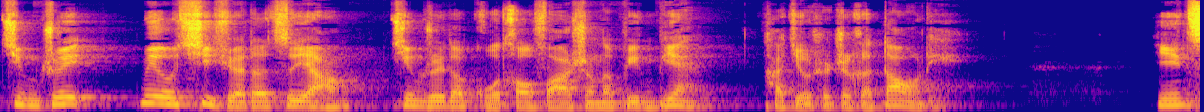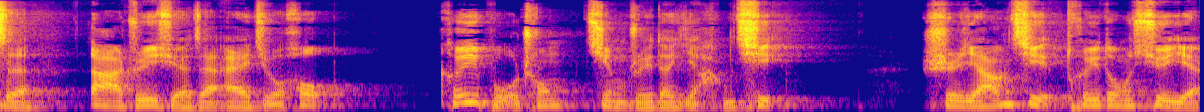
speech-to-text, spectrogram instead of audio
颈椎没有气血的滋养，颈椎的骨头发生了病变，它就是这个道理。因此，大椎穴在艾灸后。可以补充颈椎的阳气，使阳气推动血液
